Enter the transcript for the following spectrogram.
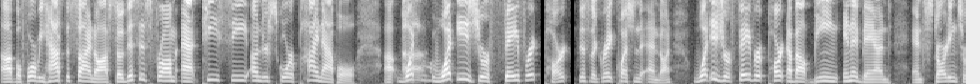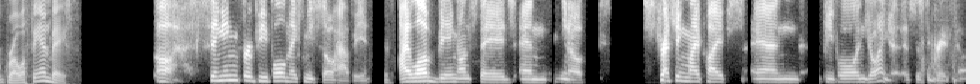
uh, before we have to sign off. So this is from at TC underscore pineapple. Uh, what Uh. what is your favorite part? This is a great question to end on. What is your favorite part about being in a band and starting to grow a fan base? Oh, singing for people makes me so happy. I love being on stage and, you know, stretching my pipes and people enjoying it. It's just a great feeling.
